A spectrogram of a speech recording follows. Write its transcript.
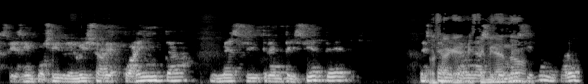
así es imposible. Luis Suárez 40, Messi 37. Este O sea año que estoy mirando- Messi, ¿no?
